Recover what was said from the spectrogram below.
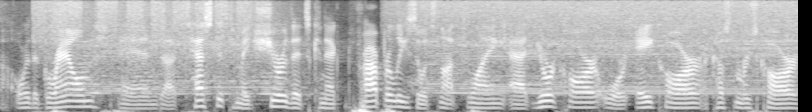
uh, or the ground and uh, test it to make sure that it's connected properly so it's not flying at your car or a car, a customer's car,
